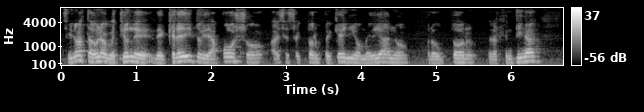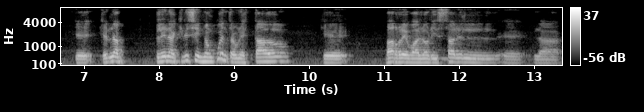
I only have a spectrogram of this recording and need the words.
sino hasta de una cuestión de, crédito y de apoyo a ese sector pequeño, mediano, productor de la Argentina, que, que en una plena crisis no encuentra un Estado que va a revalorizar eh, la,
